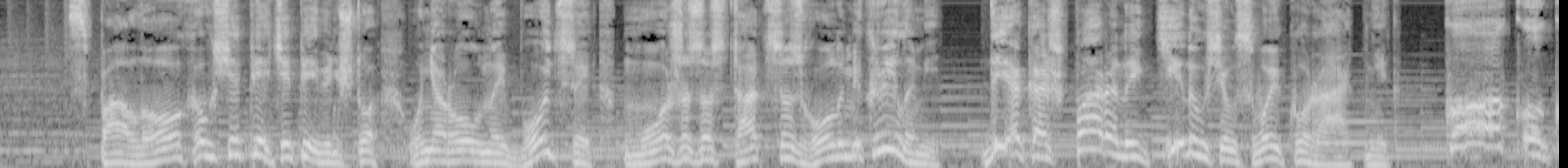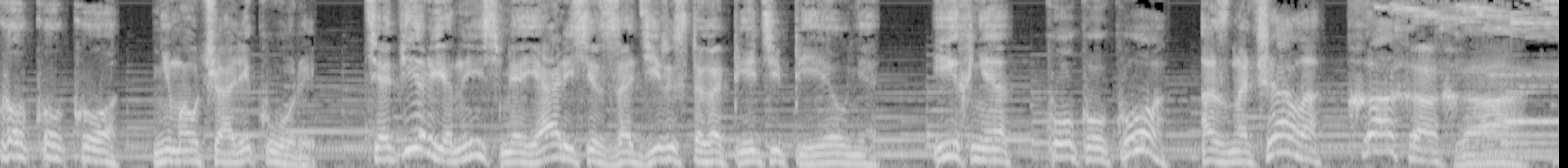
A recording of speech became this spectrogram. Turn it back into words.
Спалохаўся Петя певень, што у няроўнай бойцы можа застацца з голымі крыламі. Ды як ашпараны кінуўся ў свой куратнік. Ко-ко-ко-ко-ко, не маўчалі куры. Цяпер яны смяяліся з задзірыстага пеці пеўня. Іхняе ко-ко-ко азначала ха-ха-ха.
